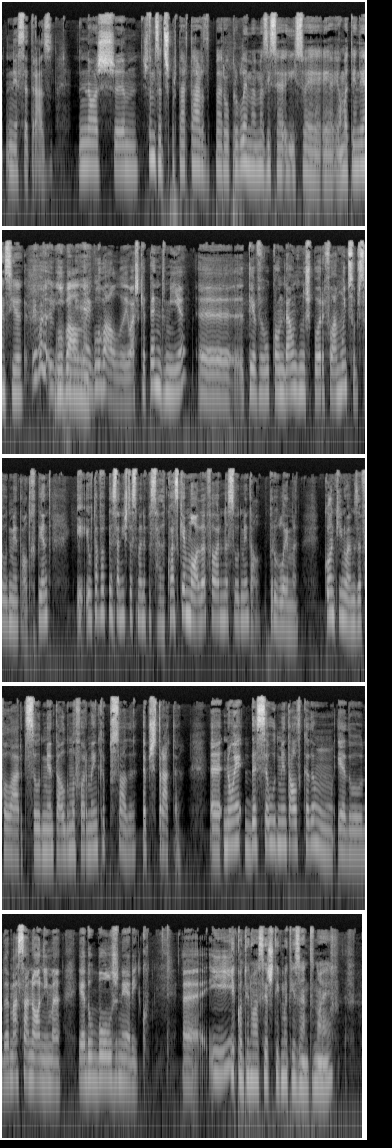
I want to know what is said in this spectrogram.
nesse atraso. Nós um... estamos a despertar tarde para o problema, mas isso é, isso é, é, é uma tendência global. É, é, global. Eu acho que a pandemia uh, teve o condão de nos pôr a falar muito sobre saúde mental. De repente, eu estava a pensar nisto a semana passada, quase que é moda falar na saúde mental. Problema. Continuamos a falar de saúde mental de uma forma encapuçada, abstrata. Uh, não é da saúde mental de cada um, é do, da massa anónima, é do bolo genérico. Uh, e... e continua a ser estigmatizante, não é?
